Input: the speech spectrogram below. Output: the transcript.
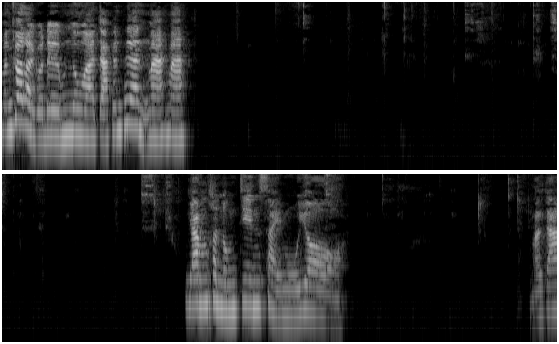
มันก็อร่อยกว่าเดิมนัวจ้าเพื่อนๆ มามายำขนมจีนใส่หมูยอ มาจ้า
